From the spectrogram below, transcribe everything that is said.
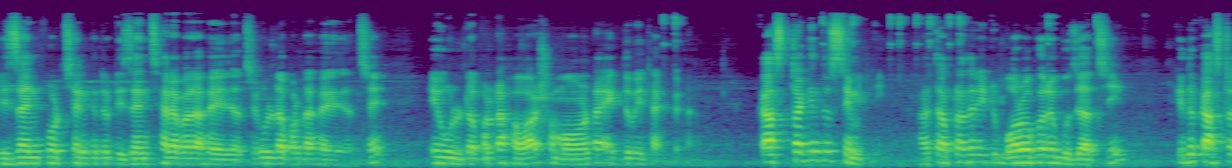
ডিজাইন করছেন কিন্তু ডিজাইন ছেঁড়াবেড়া হয়ে যাচ্ছে, উল্টাপাল্টা হয়ে যাচ্ছে, এই উল্টাপাল্টা হওয়ার সম্ভাবনাটা একদমই থাকবে না। কাজটা কিন্তু সিম্পলি হয়তো আপনাদের একটু বড় করে বুঝাচ্ছি, কিন্তু কাজটা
